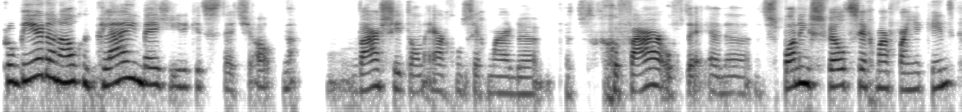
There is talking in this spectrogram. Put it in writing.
Probeer dan ook een klein beetje iedere keer te stretchen. Oh, nou, waar zit dan ergens zeg maar de, het gevaar of de, eh, de, het spanningsveld zeg maar, van je kind?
